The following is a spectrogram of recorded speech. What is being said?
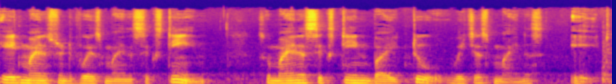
8 minus 24 is minus 16. So minus 16 by 2 which is minus 8.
